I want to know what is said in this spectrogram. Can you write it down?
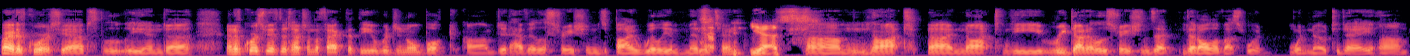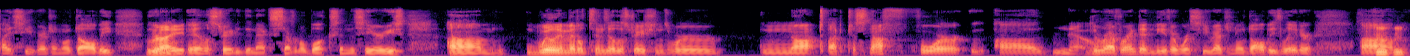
Right, of course, yeah, absolutely, and uh, and of course we have to touch on the fact that the original book um, did have illustrations by William Middleton. Yes. um, not uh, not the redone illustrations that, that all of us would, would know today um, by C. Reginald Dalby, who Right. illustrated the next several books in the series. Um, William Middleton's illustrations were not up to snuff for uh, no. the Reverend, and neither were C. Reginald Dalby's later. Um,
